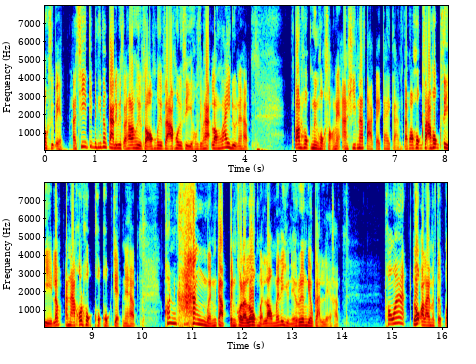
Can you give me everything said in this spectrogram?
2561 อาชีพที่เป็นที่ต้องการในปี 2562 63 64 65 ลองไล่ดูนะครับ ตอน 61 62เนี่ยอาชีพหน้าตาใกล้ๆกัน แต่พอ 63 64 แล้วอนาคต 66 67เนี่ยครับค่อนข้างเหมือนกับเป็นคนละโลกเหมือนเราไม่ได้อยู่ในเรื่องเดียวกันเลยครับ เพราะว่าโลกออนไลน์มันเติบโต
